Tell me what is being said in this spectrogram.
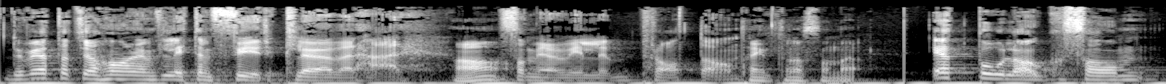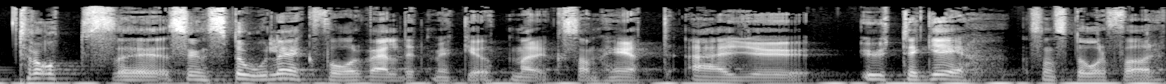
Du vet att jag har en liten fyrklöver här ja. som jag vill prata om. Tänkte nästan det. Ett bolag som trots eh, sin storlek får väldigt mycket uppmärksamhet är ju UTG som står för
